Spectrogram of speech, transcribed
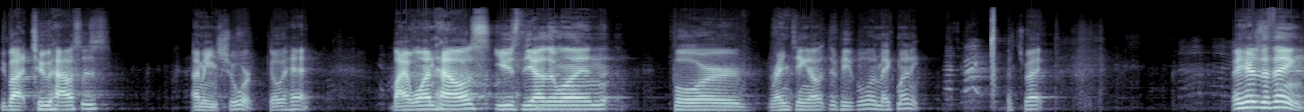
You bought two houses, I mean, sure, go ahead. Buy one house, use the other one for renting out to people and make money. That's right. That's right. But here's the thing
